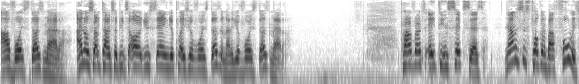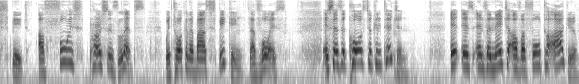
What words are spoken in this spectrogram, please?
Our voice does matter. I know sometimes some people say, oh, you stay in your place, your voice doesn't matter. Your voice does matter. Proverbs 18:6 says, now this is talking about foolish speech, a foolish person's lips. We're talking about speaking, that voice. It says it calls to contention. It is in the nature of a fool to argue.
